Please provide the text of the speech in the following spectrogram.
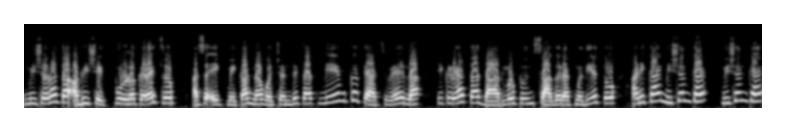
मिशन आता अभिषेक पूर्ण करायचं असं एकमेकांना वचन देतात. नेमकं त्याच वेळेला इकडे आता दार लोटून सागर आतमध्ये येतो आणि काय मिशन काय मिशन काय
